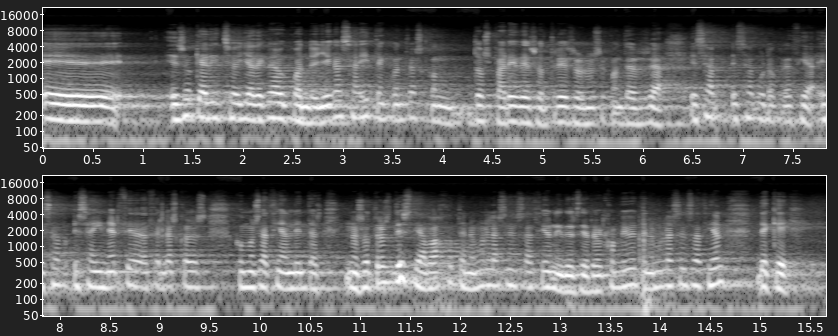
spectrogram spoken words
eh, eso que ha dicho ella de claro, cuando llegas ahí te encuentras con dos paredes o tres o no sé cuántas, o sea, esa, esa burocracia, esa, esa, inercia de hacer las cosas como se hacían lentas. Nosotros desde abajo tenemos la sensación, y desde Real Convive tenemos la sensación de que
